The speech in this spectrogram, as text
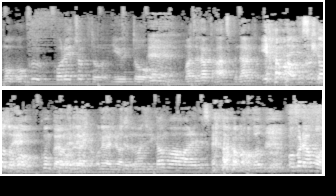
もう僕これちょっと言うと、ええ。またなんか熱くなるかもしいやれないまあですけど、ね、どうぞもう今回はお願いします。お願いします。ちょっとまあ時間はあれですけど。もうこれはも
